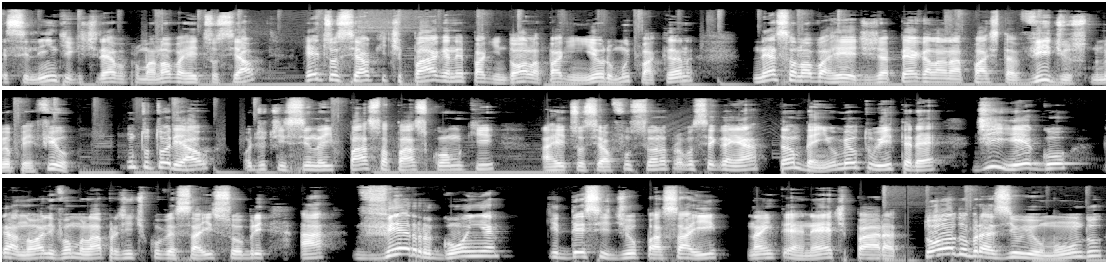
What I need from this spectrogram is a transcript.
esse link que te leva para uma nova rede social. Rede social que te paga, né? Paga em dólar, paga em euro, muito bacana. Nessa nova rede, já pega lá na pasta vídeos no meu perfil, um tutorial onde eu te ensino aí passo a passo como que a rede social funciona para você ganhar também. O meu Twitter é Diego Ganoli. Vamos lá para a gente conversar aí sobre a vergonha que decidiu passar aí na internet para todo o Brasil e o mundo,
